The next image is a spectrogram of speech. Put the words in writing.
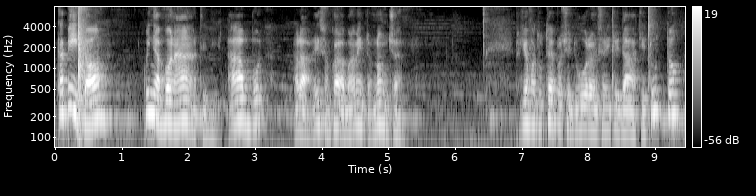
Capito? Quindi abbonatevi. Abbo allora, adesso ancora l'abbonamento non c'è. Perché io ho fatto tutte le procedure, ho inserito i dati e tutto.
